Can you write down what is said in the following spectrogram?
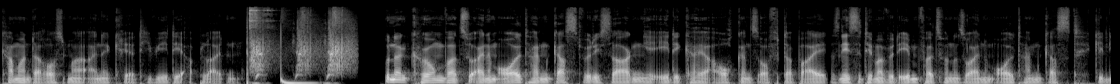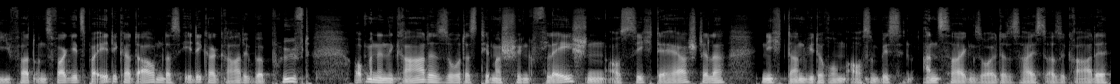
kann man daraus mal eine kreative Idee ableiten. Und dann kommen wir zu einem Alltime-Gast, würde ich sagen. Hier Edeka ja auch ganz oft dabei. Das nächste Thema wird ebenfalls von so einem Alltime-Gast geliefert. Und zwar geht es bei Edeka darum, dass Edeka gerade überprüft, ob man denn gerade so das Thema Shrinkflation aus Sicht der Hersteller nicht dann wiederum auch so ein bisschen anzeigen sollte. Das heißt also gerade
